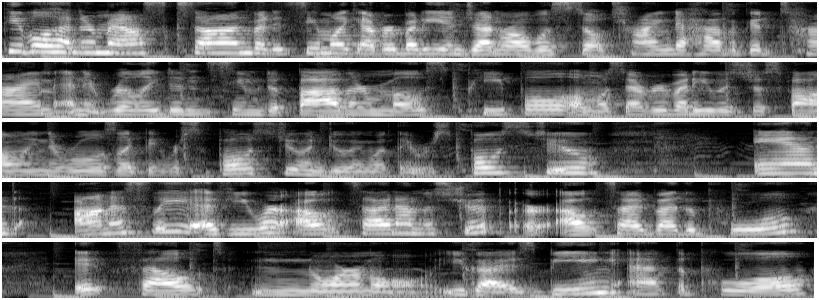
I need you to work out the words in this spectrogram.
People had their masks on, but it seemed like everybody in general was still trying to have a good time, and it really didn't seem to bother most people. Almost everybody was just following the rules like they were supposed to and doing what they were supposed to. And honestly, if you were outside on the strip or outside by the pool, it felt normal. You guys, being at the pool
